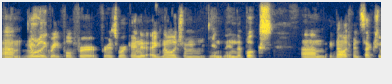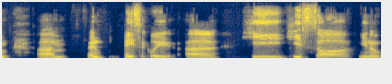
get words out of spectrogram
Um, I'm really grateful for for his work. I acknowledge him in, in the book's um, acknowledgement section. Um, and basically, uh, he he saw, you know,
